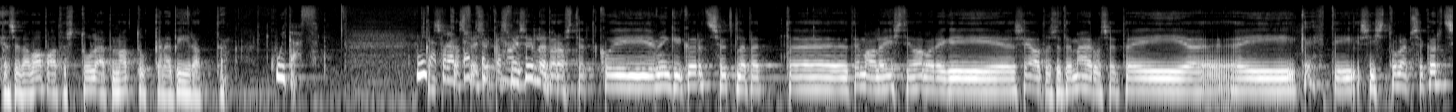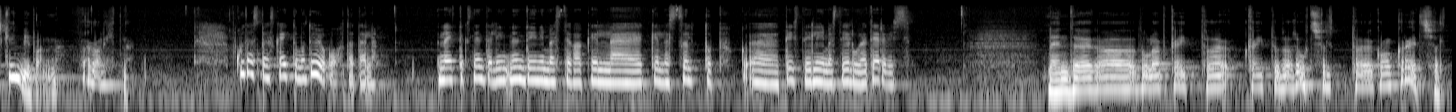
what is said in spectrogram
ja seda vabadust tuleb natukene piirata. kuidas? Kas, kas või, kas või sellepärast, et kui mingi kõrts ütleb, et äh, temale Eesti Vabariigi seadused ja määrused ei, ei kehti, siis tuleb see kõrts kinni panna, väga lihtne. kuidas peaks käituma töökohtadel? näiteks nende, nende inimestega, kelle, kellest sõltub äh, teiste inimeste elu ja tervis? Nendega tuleb käituda, käituda suhteliselt äh, konkreetselt, äh,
